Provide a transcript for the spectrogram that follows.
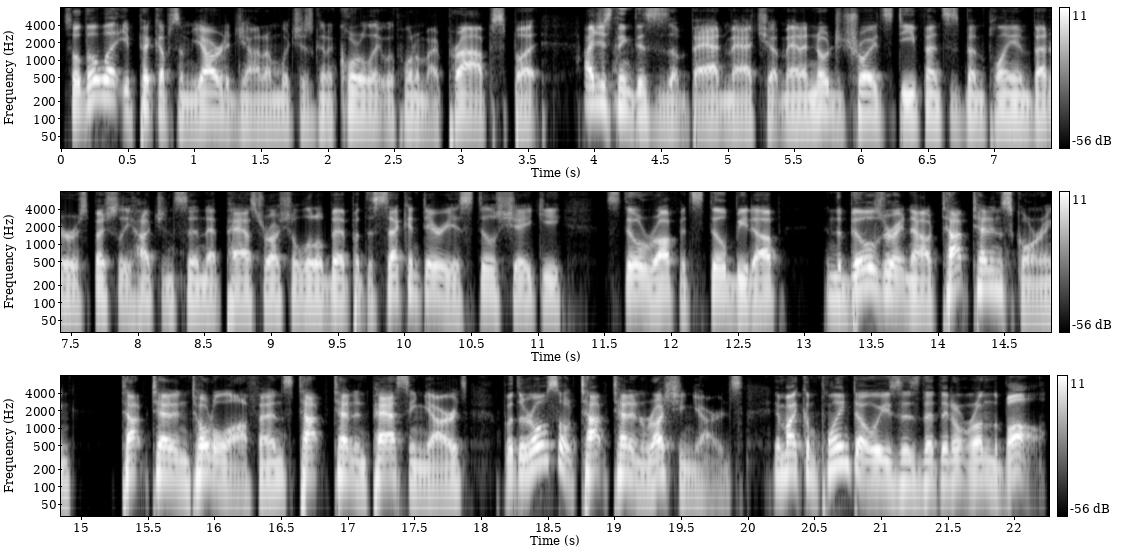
So they'll let you pick up some yardage on them, which is going to correlate with one of my props. But I just think this is a bad matchup, man. I know Detroit's defense has been playing better, especially Hutchinson, that pass rush a little bit, but the secondary is still shaky, still rough, it's still beat up. And the Bills right now, top 10 in scoring, top 10 in total offense, top 10 in passing yards, but they're also top 10 in rushing yards. And my complaint always is that they don't run the ball.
